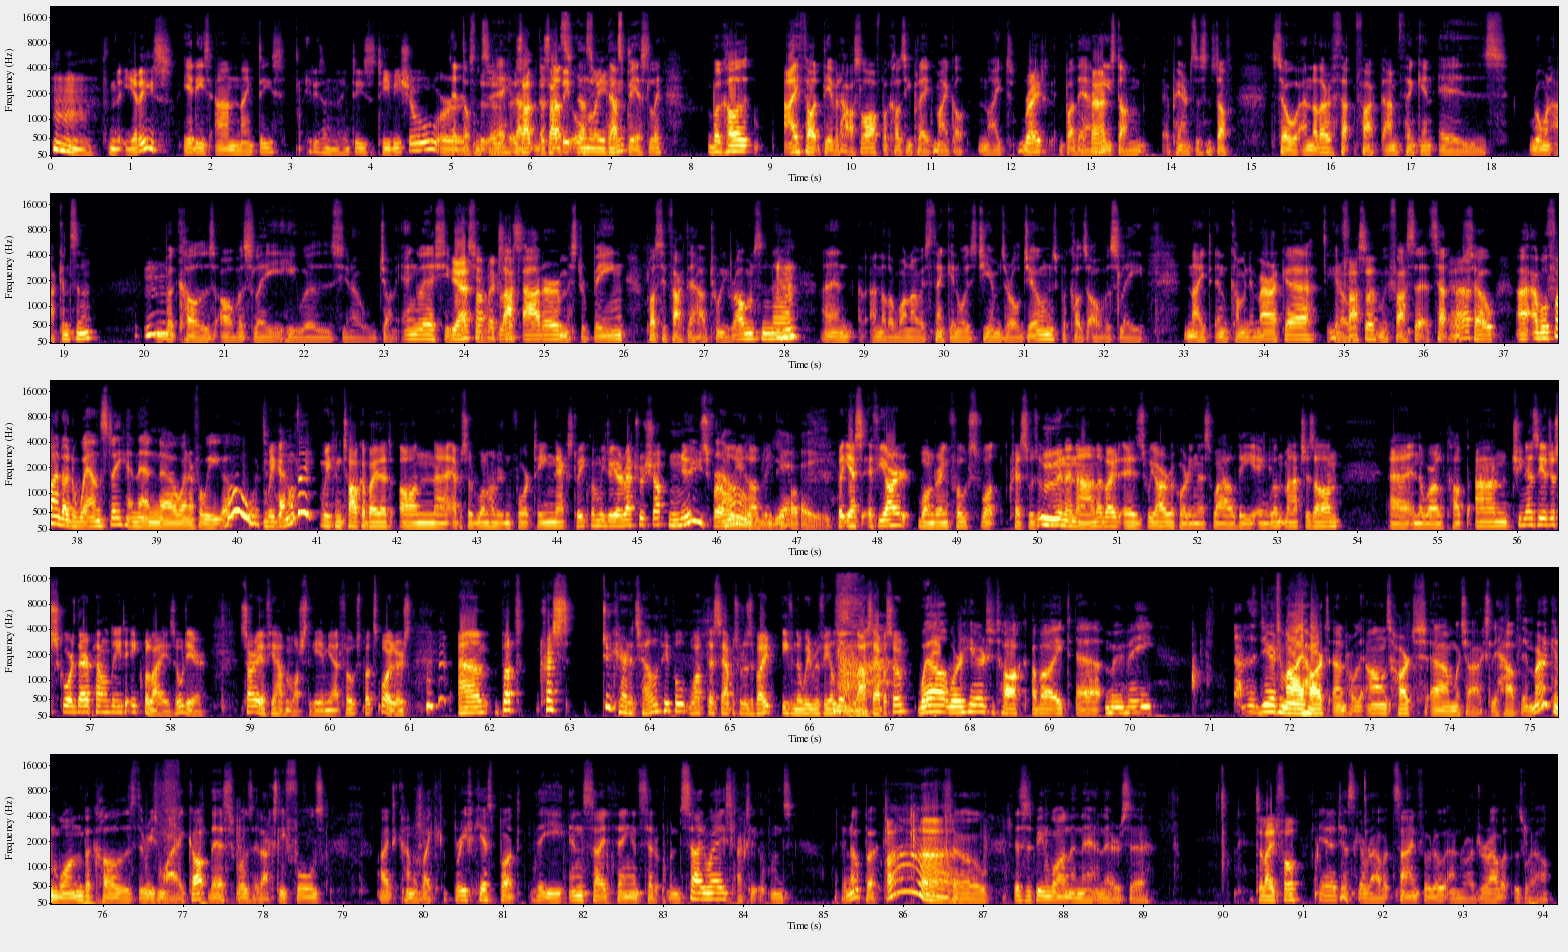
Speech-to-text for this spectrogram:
Hmm. From the 80s? 80s and 90s. 80s and 90s TV show? or It doesn't say. Is that, is that the only that's, hint? That's basically because I thought David Hasselhoff because he played Michael Knight, Right. But then Okay. he's done appearances and stuff. So another th- fact I'm thinking is Rowan Atkinson. Mm. Because obviously he was, you know, Johnny English, he Yes, was, you know. Blackadder, Mr. Bean, plus the fact they have Tony Robinson there. Mm-hmm. And another one I was thinking was James Earl Jones, because obviously Night in Coming to America, you know, Mufasa. Mufasa, etc. Yeah. So uh, I will find out Wednesday, and then uh, whenever we oh, it's a We can, penalty. we can talk about it on uh, episode 114 next week when we do a retro shock news for all you Oh, lovely people. yay. But yes, if you are wondering, folks, what Chris was oohing and ahhing about is we are recording this while the England match is on uh, in the World Cup, and Tunisia just scored their penalty to equalise. Oh dear. Sorry if you haven't watched the game yet, folks, but spoilers. um, but Chris, do you care to tell the people what this episode is about, even though we revealed it last episode? Well, we're here to talk about a movie that is dear to my heart and probably Alan's heart, um, which I actually have the American one because the reason why I got this was it actually folds out kind of like a briefcase, but the inside thing instead of opening sideways actually opens like a notebook. Ah, So this has been one, and then there's a delightful. yeah Jessica Rabbit signed photo and Roger Rabbit as well.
